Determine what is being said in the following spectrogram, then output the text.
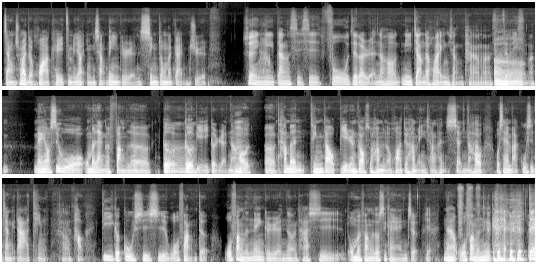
讲出来的话可以怎么样影响另一个人心中的感觉？所以你当时是服务这个人，然后你讲的话影响他吗？是这个意思吗？没有，是我我们两个访了个个别一个人，然后呃，他们听到别人告诉他们的话，对他们影响很深。然后我现在把故事讲给大家听。好，好，第一个故事是我访的。我访的那个人呢，他是我们访的都是感染者。对，那我访的那个感对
